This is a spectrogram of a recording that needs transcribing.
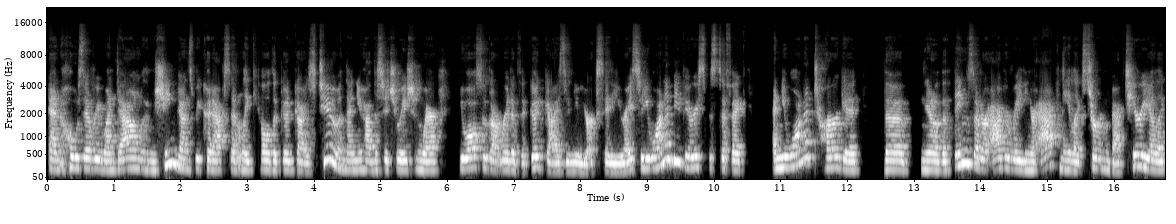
and hose everyone down with machine guns, we could accidentally kill the good guys too, and then you have the situation where you also got rid of the good guys in New York City, right? So you want to be very specific, and you want to target the you know the things that are aggravating your acne like certain bacteria like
